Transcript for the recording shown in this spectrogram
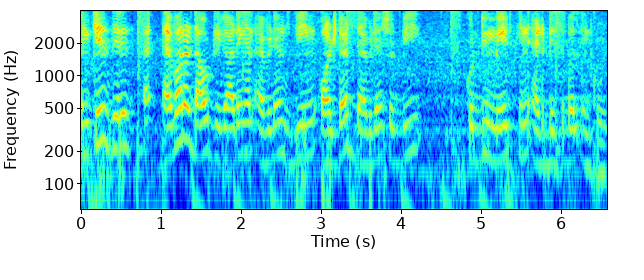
In case there is ever a doubt regarding an evidence being altered, the evidence should be could be made inadmissible in court.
